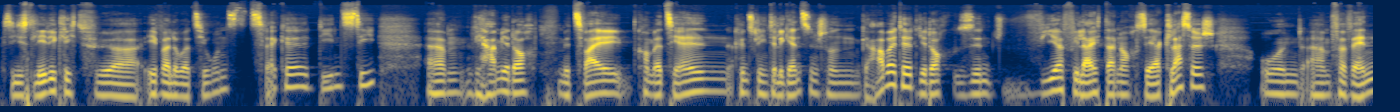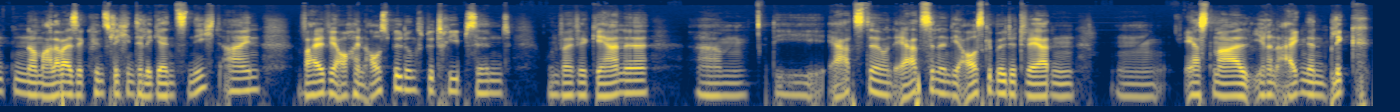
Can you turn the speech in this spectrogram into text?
Sie ist lediglich für Evaluationszwecke dient sie. Ähm, wir haben jedoch mit zwei kommerziellen künstlichen Intelligenzen schon gearbeitet. Jedoch sind wir vielleicht da noch sehr klassisch und ähm, verwenden normalerweise künstliche Intelligenz nicht ein, weil wir auch ein Ausbildungsbetrieb sind und weil wir gerne ähm, die Ärzte und Ärztinnen, die ausgebildet werden, erstmal ihren eigenen Blick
